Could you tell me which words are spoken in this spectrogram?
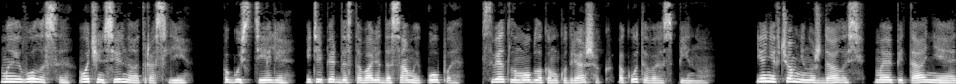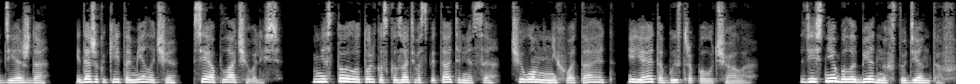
Мои волосы очень сильно отросли, погустели и теперь доставали до самой попы, светлым облаком кудряшек, окутывая спину. Я ни в чем не нуждалась, мое питание, одежда и даже какие-то мелочи все оплачивались. Мне стоило только сказать воспитательнице, чего мне не хватает, и я это быстро получала. Здесь не было бедных студентов.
